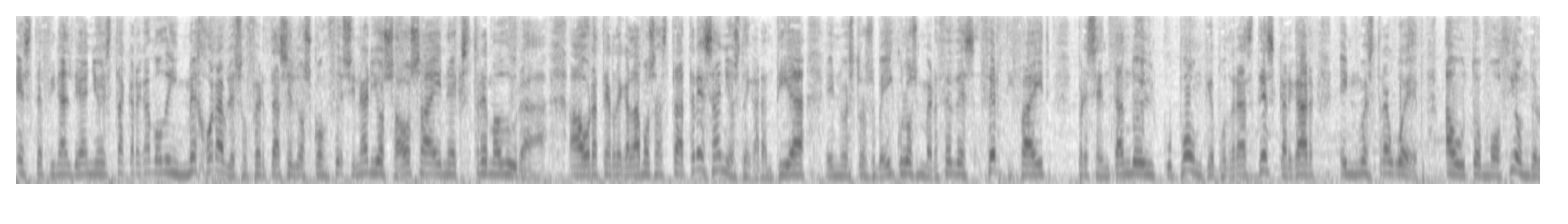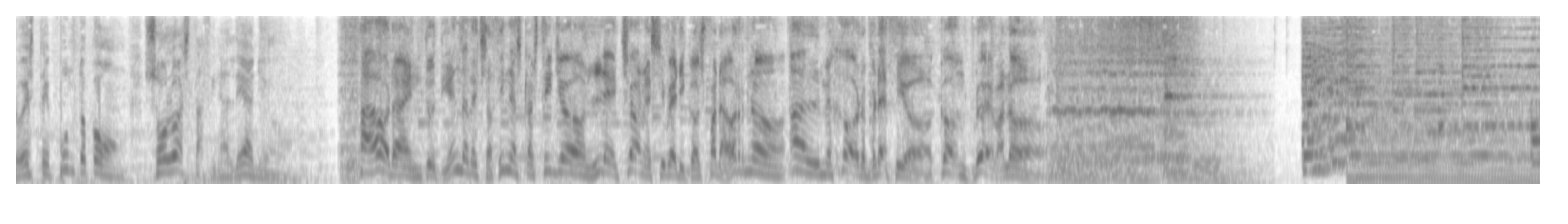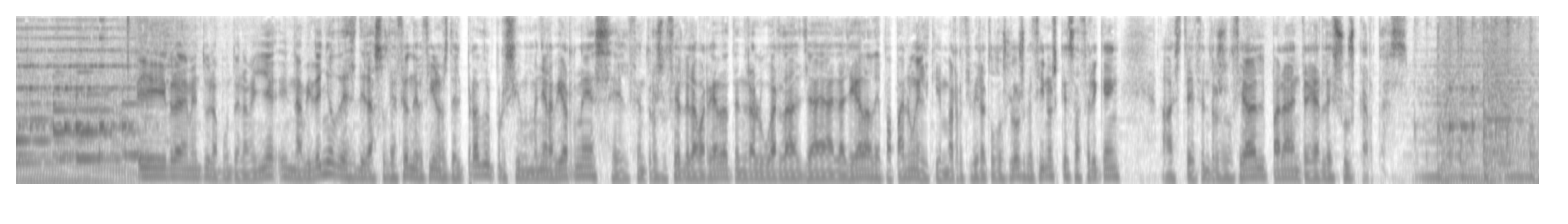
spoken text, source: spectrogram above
Este final de año está cargado de inmejorables ofertas en los concesionarios AOSA en Extremadura. Ahora te regalamos hasta tres años de garantía en nuestros vehículos Mercedes Certified, presentando el cupón que podrás descargar en nuestra web automociondeloeste.com, solo hasta final de año. Ahora en tu tienda de Chacinas Castillo, lechones ibéricos para horno al mejor precio. Compruébalo. Y brevemente un apunte navideño desde la Asociación de Vecinos del Prado. El próximo mañana viernes el Centro Social de la Barriada tendrá lugar la, ya, la llegada de Papá Noel, quien va a recibir a todos los vecinos que se acerquen a este centro social para entregarles sus cartas.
